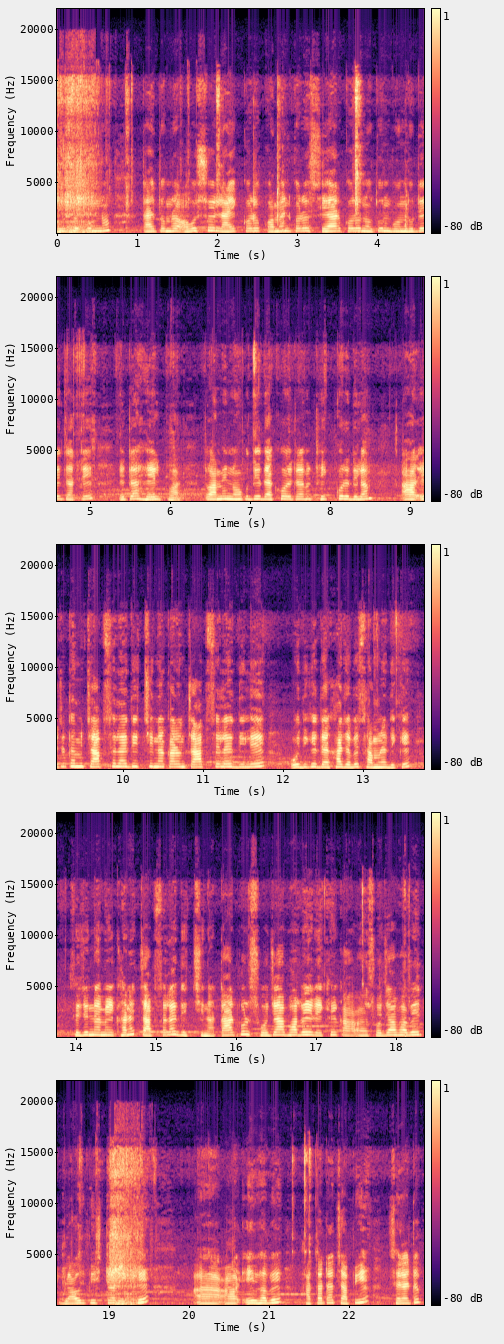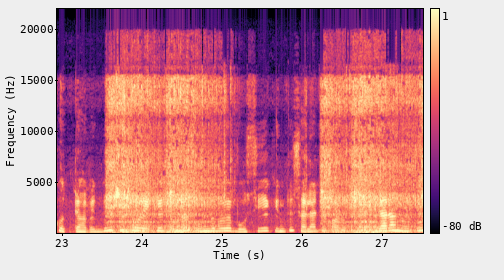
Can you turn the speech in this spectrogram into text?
গুরুত্বপূর্ণ। তাই তোমরা অবশ্যই লাইক করো কমেন্ট করো শেয়ার করো নতুন বন্ধুদের যাতে এটা হেল্প হয়। তো আমি নখ দিয়ে দেখো, এটা আমি ঠিক করে দিলাম। আর এটাতে আমি চাপ সেলাই দিচ্ছি না, কারণ চাপ সেলাই দিলে ওইদিকে দেখা যাবে সামনের দিকে। সেই জন্য আমি এখানে চাপ সেলাই দিচ্ছি না। তারপর সোজাভাবে রেখে সোজাভাবে ব্লাউজ পিসটা রেখে আর এইভাবে হাতাটা চাপিয়ে সেলাইটা করতে হবে। দু সুতো রেখে তোমরা সুন্দরভাবে বসিয়ে কিন্তু সেলাইটা করো। যারা নতুন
